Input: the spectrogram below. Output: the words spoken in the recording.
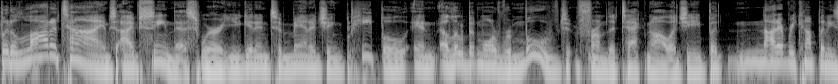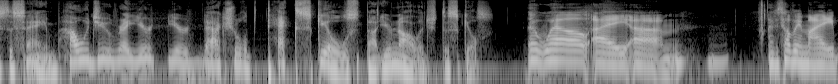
but a lot of times I've seen this where you get into managing people and a little bit more removed from the technology, but not every company's the same. How would you rate your your actual tech skills, not your knowledge, the skills? Uh, Well, I um, I was helping my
